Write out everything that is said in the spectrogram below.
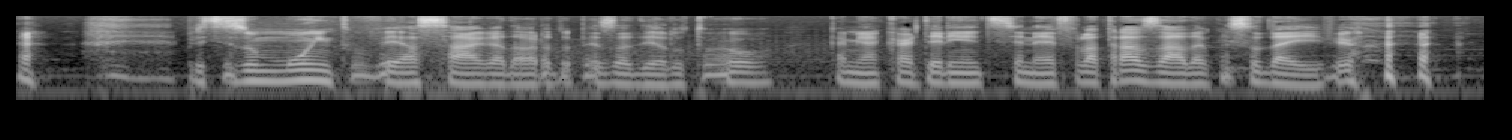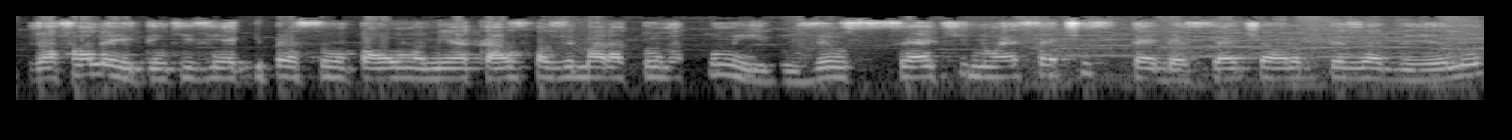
Preciso muito ver a saga da Hora do Pesadelo. Tô com a minha carteirinha de cinéfilo atrasada com isso daí, viu? Já falei, tem que vir aqui para São Paulo na minha casa fazer maratona comigo. Ver os sete, não é sete step, é sete horas do pesadelo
